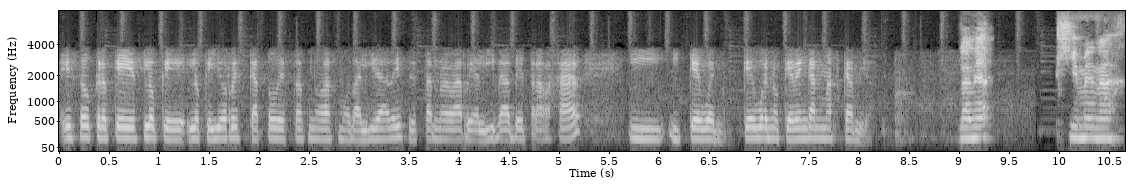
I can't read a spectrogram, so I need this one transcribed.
eso creo que es lo que, lo que yo rescato de estas nuevas modalidades, de esta nueva realidad de trabajar y, y qué bueno, qué bueno que vengan más cambios. Lania, Jimena,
